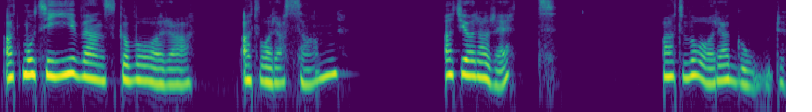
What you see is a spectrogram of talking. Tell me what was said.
att motiven ska vara att vara sann, att göra rätt och att vara god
